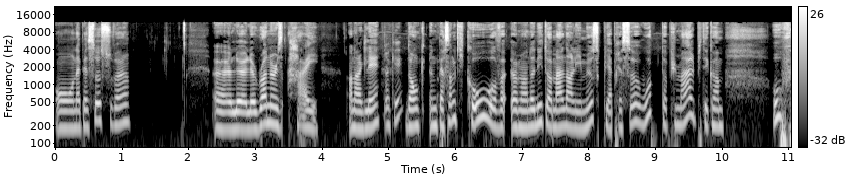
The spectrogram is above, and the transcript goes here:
on appelle ça souvent euh, le, le runner's high en anglais. OK. Donc, une personne qui court, à un moment donné, t'as mal dans les muscles, puis après ça, whoop, t'as plus mal, puis t'es comme, ouf,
